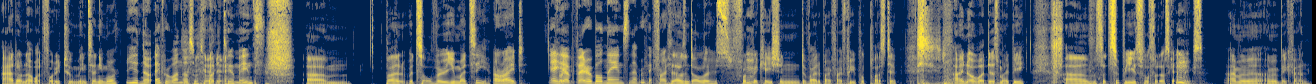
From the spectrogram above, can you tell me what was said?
I don't know what 42 means anymore. You know, everyone knows what 42 means. Um, but with Soulver, you might see, all right, Yeah, you have variable names and everything. five thousand dollars for the Hmm. vacation divided by five people plus tip. I know what this might be. Um, so it's super useful for those kind of Hmm. things. I'm a I'm a big fan,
